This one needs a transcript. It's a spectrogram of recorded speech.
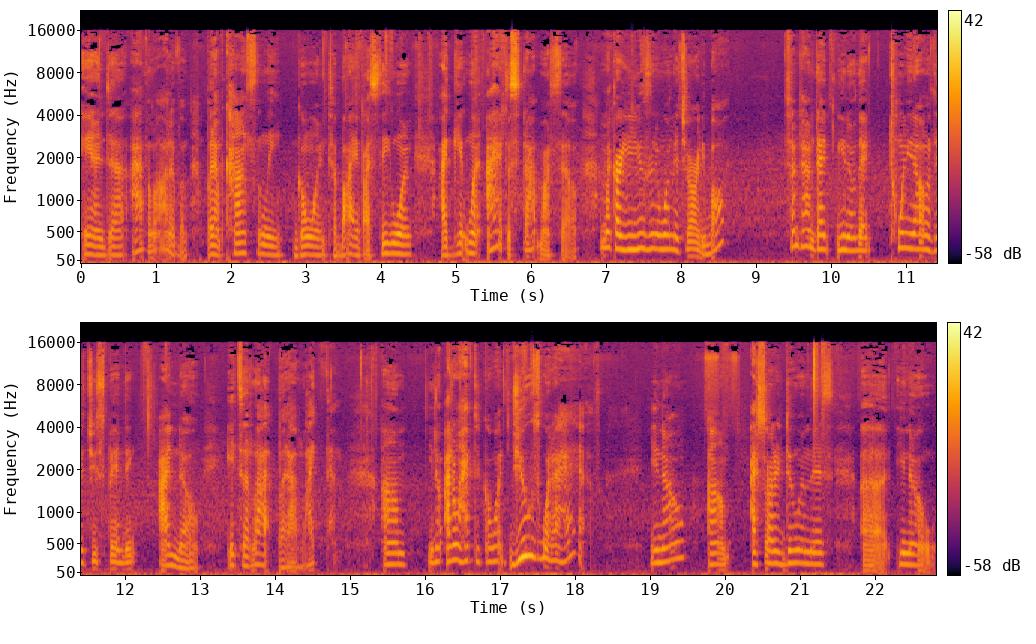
and uh, I have a lot of them. But I'm constantly going to buy. If I see one, I get one. I have to stop myself. I'm like, are you using the one that you already bought? Sometimes that you know that twenty dollars that you're spending, I know it's a lot, but I like them. Um, you know, I don't have to go out use what I have. You know, um, I started doing this. Uh, you know,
